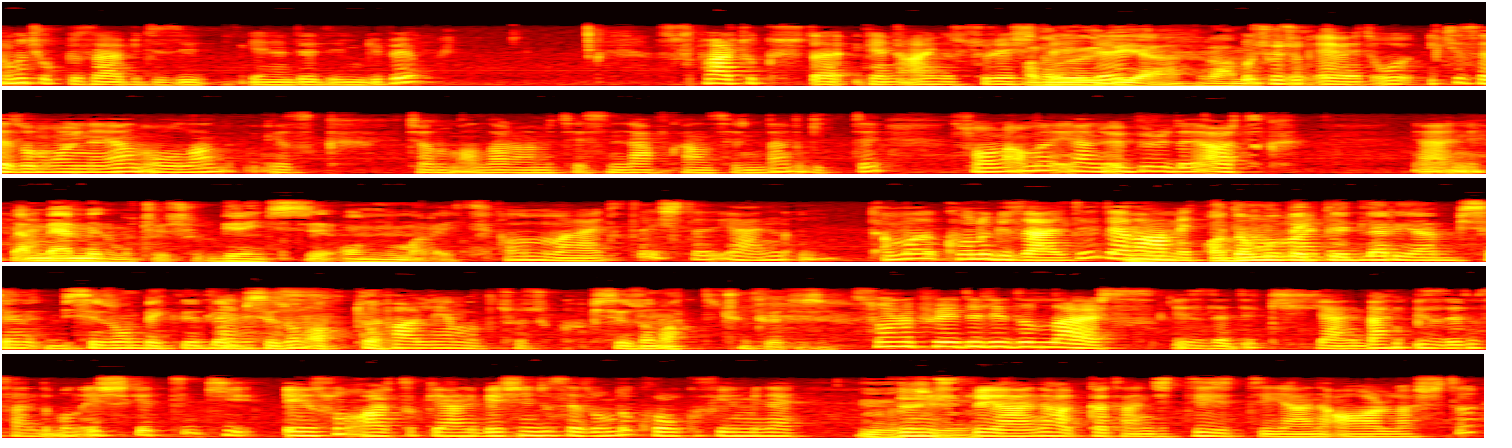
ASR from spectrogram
Ama çok güzel bir dizi gene dediğim gibi. Spartacus da gene aynı süreçteydi. Adam öldü ya. Rahmetli Bu çocuk oldu. evet o iki sezon oynayan oğlan yazık canım Allah rahmet eylesin lenf kanserinden gitti. Sonra ama yani öbürü de artık yani Ben hani beğenmedim o çocuğu. Birincisi 10 numaraydı. on numaraydı da işte yani ama konu güzeldi devam etti. Adamı Normalde- beklediler ya. Bir, sene, bir sezon beklediler. Bir Evet, sezon attı. Toparlayamadı çocuk. Bir sezon attı çünkü o dizi. Sonra Pretty Little Liars izledik. Yani ben izledim sen de bana eşlik ettin ki en son artık yani 5. sezonda korku filmine Evet, dönüştü yani hakikaten ciddi ciddi yani ağırlaştı.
